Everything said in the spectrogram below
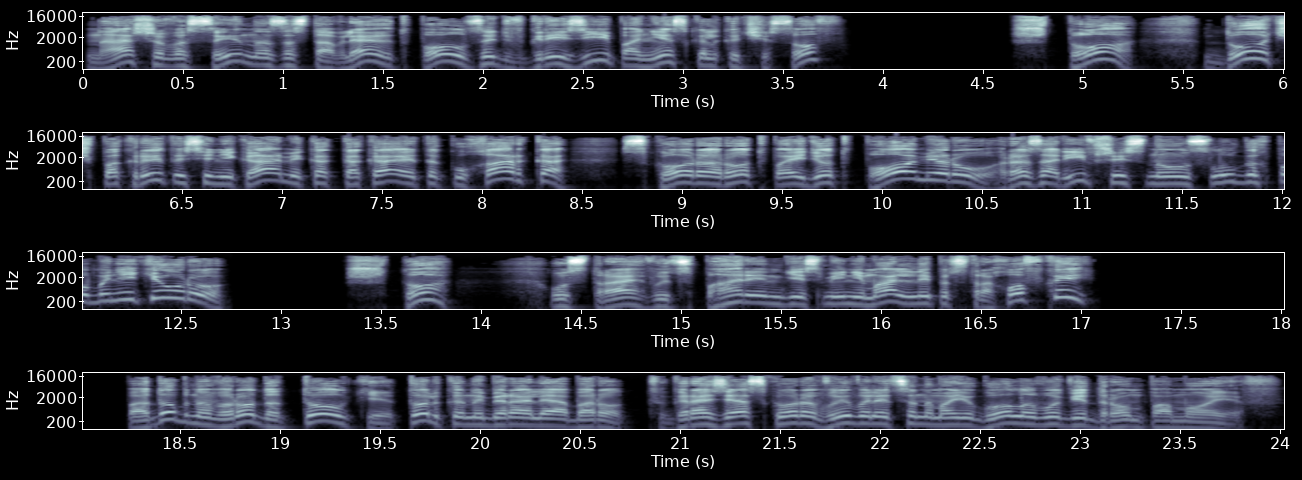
Нашего сына заставляют ползать в грязи по несколько часов?» «Что? Дочь покрыта синяками, как какая-то кухарка? Скоро род пойдет по миру, разорившись на услугах по маникюру?» «Что? Устраивают спарринги с минимальной подстраховкой?» Подобного рода толки только набирали оборот, грозя скоро вывалиться на мою голову ведром помоев.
